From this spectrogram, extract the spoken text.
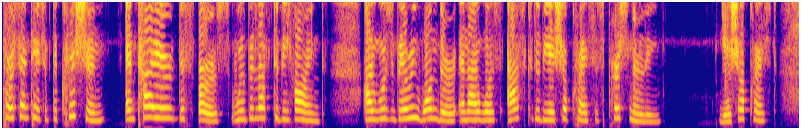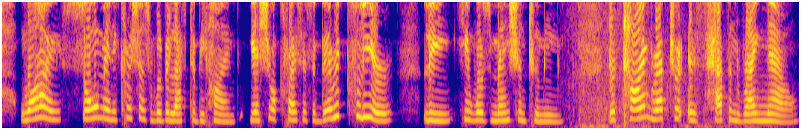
percentage of the Christian entire this earth will be left behind. I was very wonder and I was asked to the Yeshua Christ personally. Yeshua Christ, why so many Christians will be left behind? Yeshua Christ is very clearly he was mentioned to me. The time rapture is happening right now.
